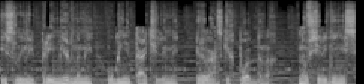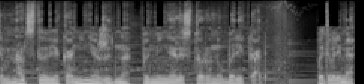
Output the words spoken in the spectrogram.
и слыли примерными угнетателями ирландских подданных. Но в середине 17 века они неожиданно поменяли сторону баррикад. В это время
